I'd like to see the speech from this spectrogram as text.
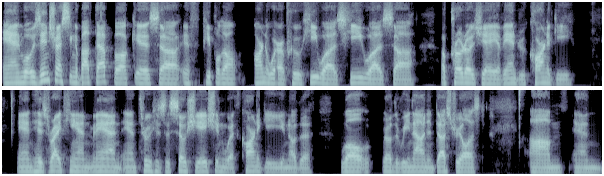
And what was interesting about that book is, uh, if people don't aren't aware of who he was, he was uh, a protege of Andrew Carnegie and his right hand man. And through his association with Carnegie, you know, the well, the renowned industrialist, um, and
